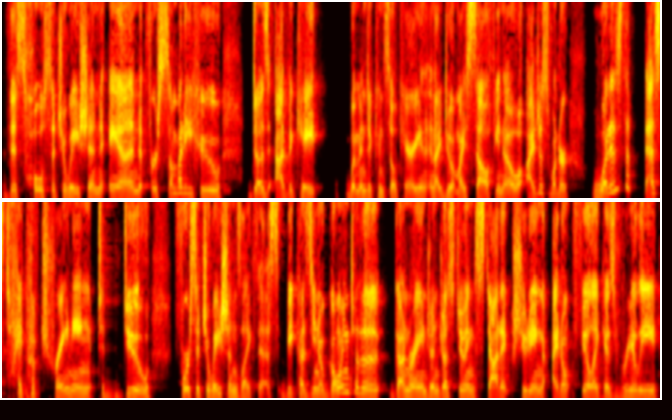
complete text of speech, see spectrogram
this whole situation. And for somebody who does advocate women to conceal carry, and, and I do it myself, you know, I just wonder what is the best type of training to do for situations like this? Because you know going to the gun range and just doing static shooting i don't feel like is really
